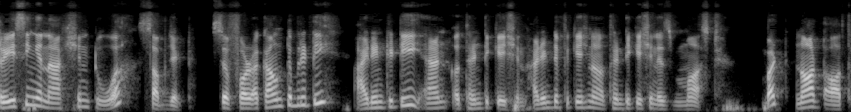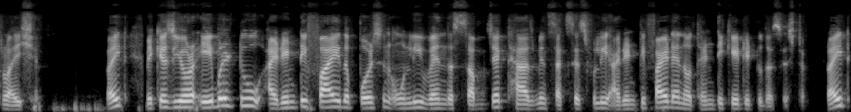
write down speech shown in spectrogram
tracing an action to a subject. So for accountability identity and authentication. Identification and authentication is must but not authorization right? Because you're able to identify the person only when the subject has been successfully identified and authenticated to the system right?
